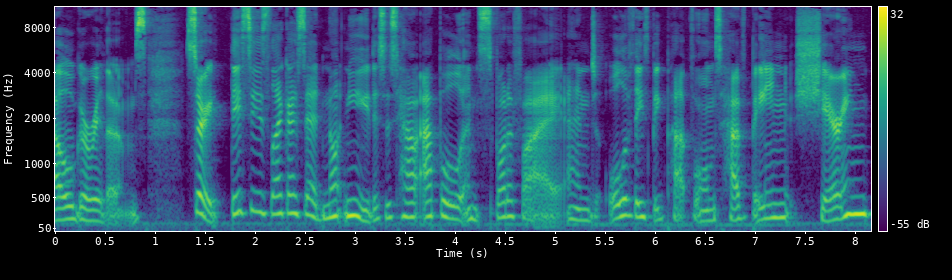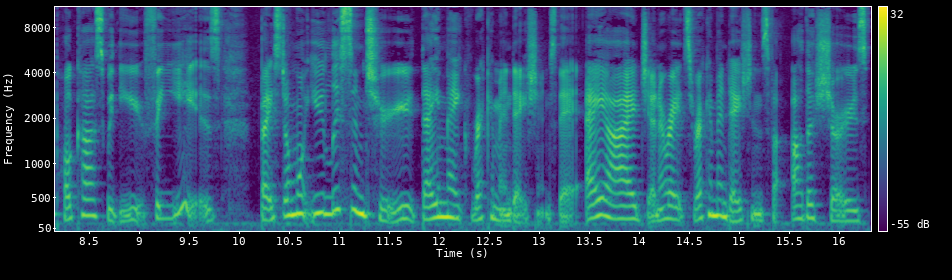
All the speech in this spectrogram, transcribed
algorithms. So, this is, like I said, not new. This is how Apple and Spotify and all of these big platforms have been sharing podcasts with you for years. Based on what you listen to, they make recommendations. Their AI generates recommendations for other shows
